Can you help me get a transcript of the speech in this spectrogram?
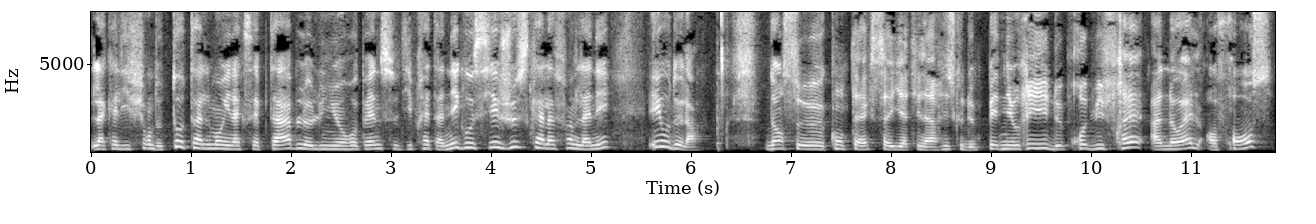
la qualifiant de totalement inacceptable. L'Union européenne se dit prête à négocier jusqu'à la fin de l'année et au-delà. Dans ce contexte, y a-t-il un risque de pénurie de produits frais à Noël en France?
